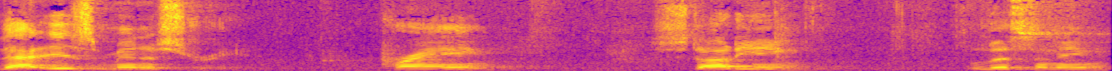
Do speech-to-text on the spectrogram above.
That is ministry. Praying, studying, listening,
